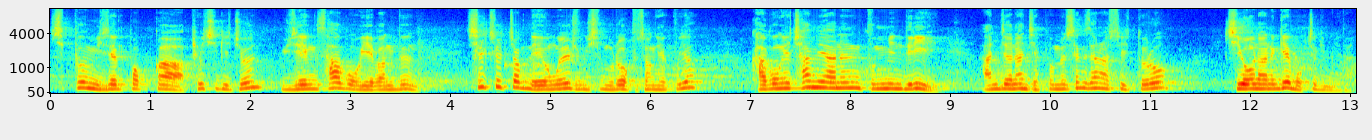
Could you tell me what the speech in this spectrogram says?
식품위생법과 표시기준, 위생 사고 예방 등 실질적 내용을 중심으로 구성했고요. 가공에 참여하는 군민들이 안전한 제품을 생산할 수 있도록 지원하는 게 목적입니다.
